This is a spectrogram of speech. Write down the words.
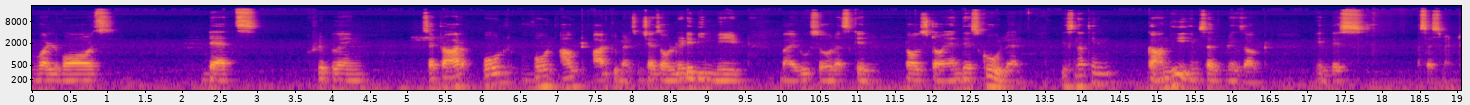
world wars, deaths, crippling, etc., are old worn out arguments which has already been made by Rousseau, Ruskin, Tolstoy and their school and is nothing Gandhi himself brings out in this assessment.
